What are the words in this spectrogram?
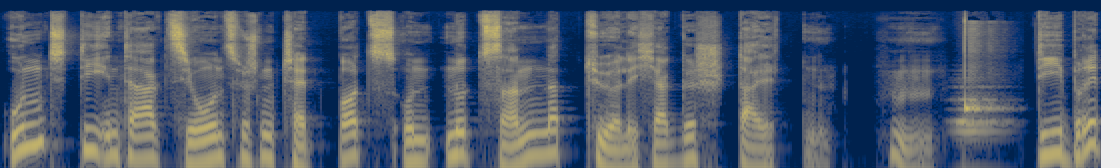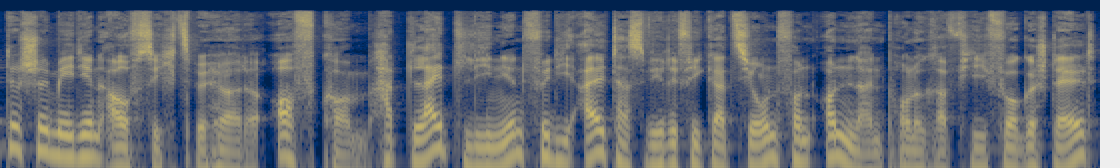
und die Interaktion zwischen Chatbots und Nutzern natürlicher gestalten. Hm. Die britische Medienaufsichtsbehörde Ofcom hat Leitlinien für die Altersverifikation von Online-Pornografie vorgestellt,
